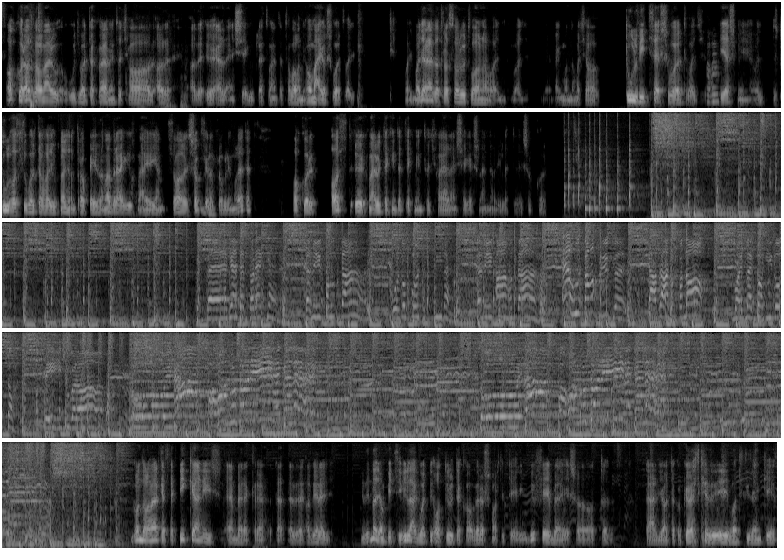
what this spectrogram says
akkor azzal már úgy voltak vele, mint hogyha az, az ő ellenségük lett volna. Tehát ha valami homályos volt, vagy, vagy magyarázatra szorult volna, vagy, vagy megmondom, hogyha túl vicces volt, vagy uh-huh. ilyesmi, vagy túl hosszú volt a hajuk, nagyon trapéz a nadrágjuk, már ilyen, szóval sokféle uh-huh. probléma lehetett, akkor azt ők már úgy tekintették, mint hogyha ellenséges lenne az illető, és akkor majd megvakította a a a hangosan énekelek. Gondolom elkezdtek pikkelni is emberekre, tehát azért egy, ez egy nagyon pici világ volt, ott ültek a Vörösmarty téri büfébe, és ott tárgyaltak a következő évad 12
